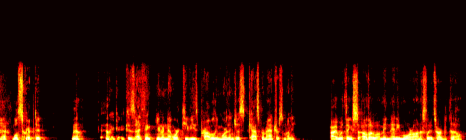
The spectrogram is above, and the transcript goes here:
Yeah, we'll script it. Yeah, because I think you know network TV is probably more than just Casper mattress money. I would think so. Although, I mean, anymore, honestly, it's hard to tell.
